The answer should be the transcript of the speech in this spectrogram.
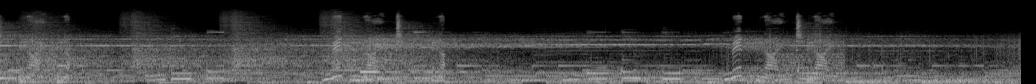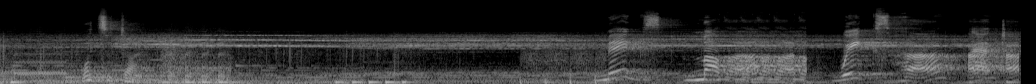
night. Midnight. Midnight night. What's the time? Meg's mother wakes her at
